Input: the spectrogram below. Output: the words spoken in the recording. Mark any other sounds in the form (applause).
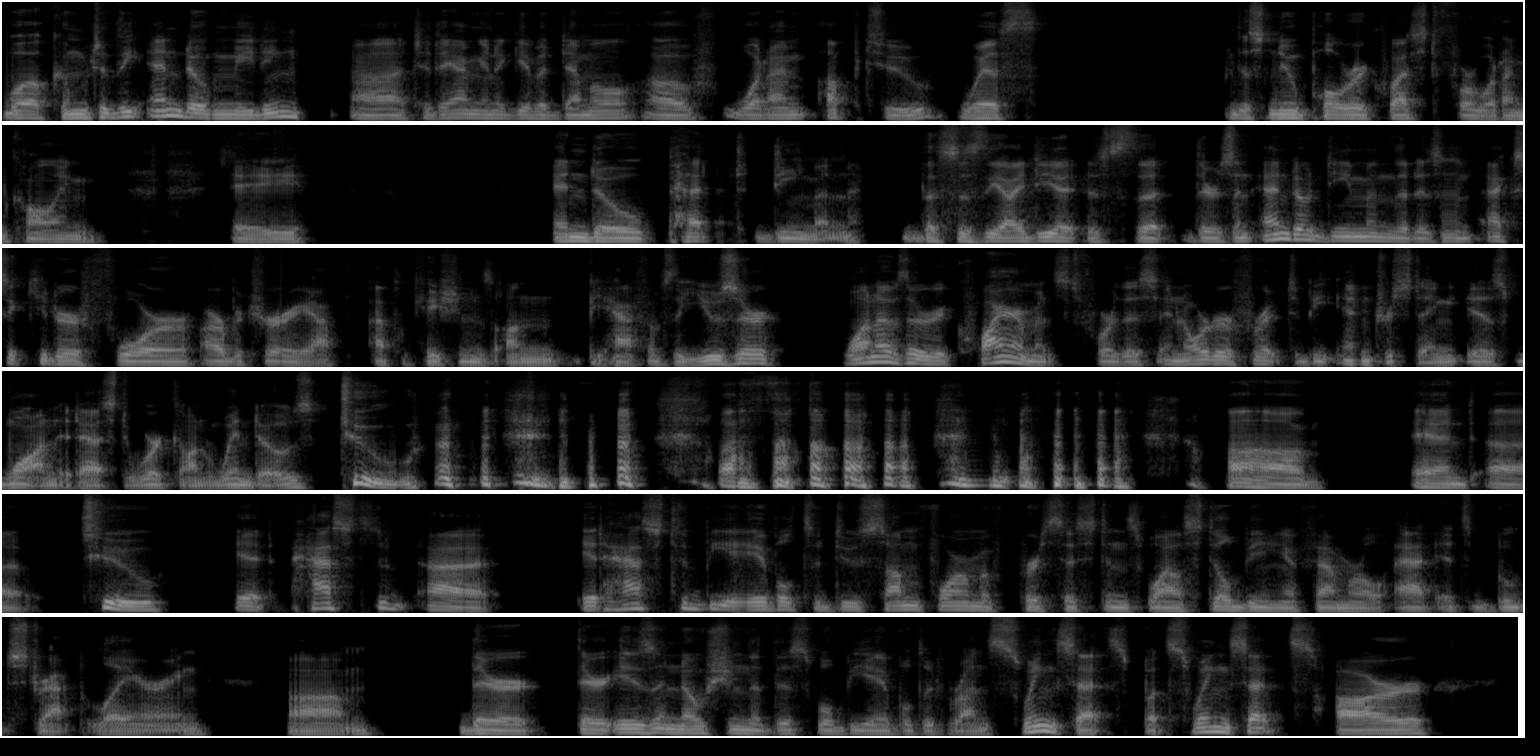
Welcome to the Endo meeting. Uh, today I'm going to give a demo of what I'm up to with this new pull request for what I'm calling a endo pet daemon. This is the idea is that there's an endo daemon that is an executor for arbitrary ap applications on behalf of the user. One of the requirements for this, in order for it to be interesting, is one, it has to work on Windows. Two, (laughs) um, and uh, two, it has to uh, it has to be able to do some form of persistence while still being ephemeral at its bootstrap layering. Um, there, there is a notion that this will be able to run swing sets, but swing sets are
